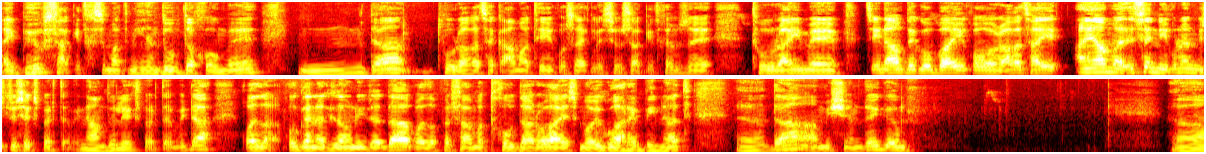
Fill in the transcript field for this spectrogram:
აი ბევრ საკითხს მათ მიანდობდა ხოლმე. და თუ რაღაცა კამათი იყო საეკლესიო საკითხებზე, თუ რაიმე წინამდებობა იყო, რაღაც აი აი ამ ესენი იყვნენ მისთვის ექსპერტები, ნამდვილი ექსპერტები და ყველა ყველგან აგზავნიდა და ყველაფერს ამოთხოვდა, რომ აი ეს მოეგვარებინათ და ამის შემდეგ აა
